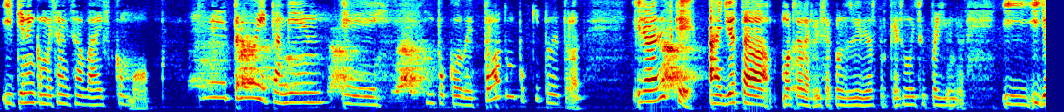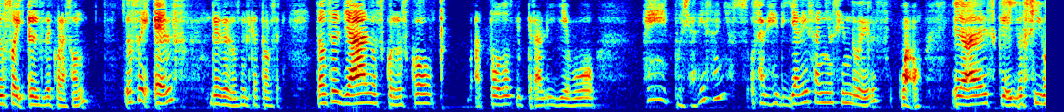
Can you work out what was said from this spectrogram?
Y tienen como esa misma vibe como retro y también eh, un poco de trot, un poquito de trot. Y la verdad es que ah, yo estaba muerta de risa con los videos porque es muy Super Junior. Y, y yo soy Elf de corazón. Yo soy Elf desde 2014. Entonces ya los conozco a todos literal y llevo eh, pues ya 10 años. O sea, ya 10 años siendo Elf. Wow. Y la verdad es que yo sigo,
